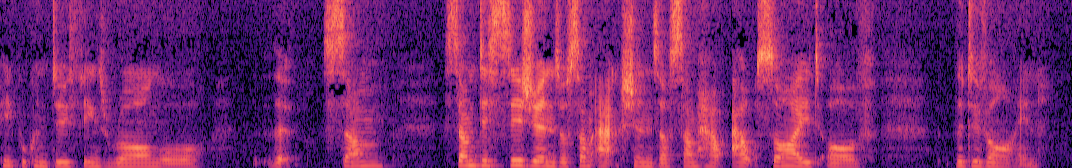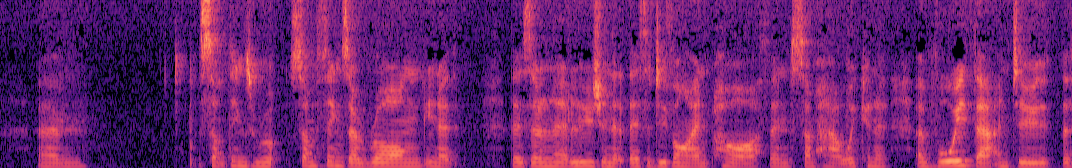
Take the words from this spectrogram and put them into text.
people can do things wrong or that some some decisions or some actions are somehow outside of the divine. Um, something's some things are wrong. You know, there's an illusion that there's a divine path, and somehow we can avoid that and do the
